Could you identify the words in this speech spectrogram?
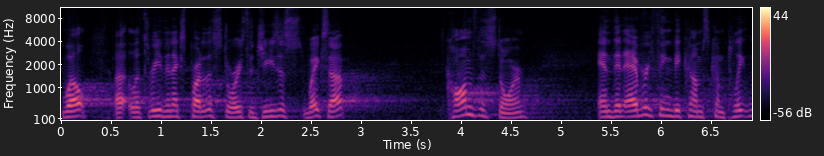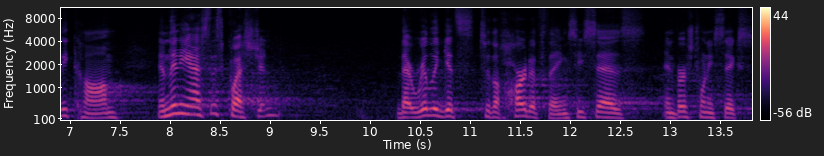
Well, uh, let's read the next part of the story. So Jesus wakes up, calms the storm, and then everything becomes completely calm. And then he asks this question that really gets to the heart of things. He says in verse 26,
